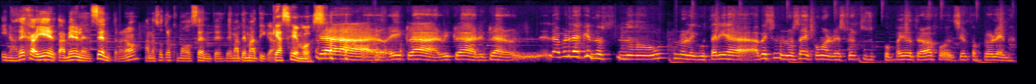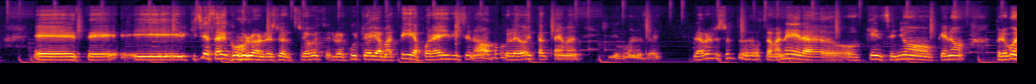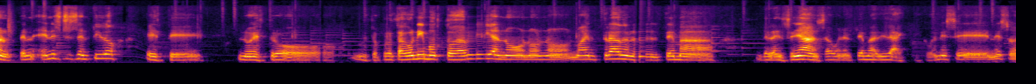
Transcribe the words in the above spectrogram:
Y, nos deja ir también en el centro, ¿no? A nosotros como docentes de matemática. ¿Qué hacemos? claro, y claro, y claro, y claro. La verdad es que no, uno le gustaría, a veces uno no sabe cómo han resuelto sus compañeros de trabajo ciertos problemas. Este, y quisiera saber cómo lo han resuelto. Yo a veces lo escucho ahí a Matías por ahí, dice, no, porque le doy tal tema. Y bueno, la habrá resuelto de otra manera, o qué enseñó, o qué no. Pero bueno, en, ese sentido, este, nuestro, nuestro protagonismo todavía no, no, no, no ha entrado en el tema de la enseñanza o en el tema didáctico. En, ese, en eso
